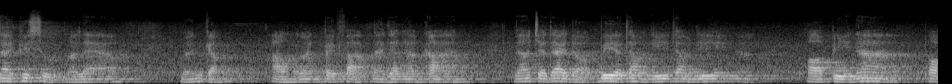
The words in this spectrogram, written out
ได้พิสูจน์มาแล้ว เหมือนกับเอาเงินไปฝากในธนาคาร แล้วจะได้ดอกเบี้ยเท่านี้เท่านี้ พอปีหน้าพอ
